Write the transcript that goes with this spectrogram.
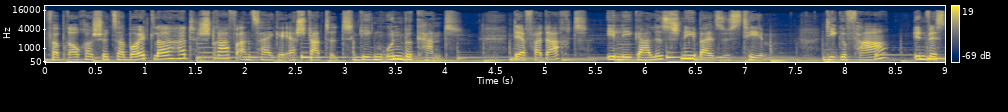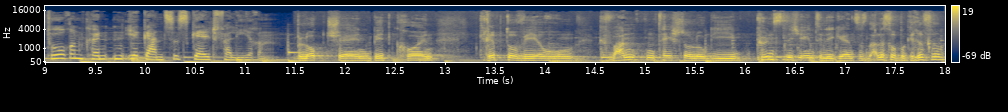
Verbraucherschützer Beutler hat Strafanzeige erstattet gegen Unbekannt. Der Verdacht illegales Schneeballsystem. Die Gefahr Investoren könnten ihr ganzes Geld verlieren. Blockchain, Bitcoin, Kryptowährung, Quantentechnologie, künstliche Intelligenz, das sind alles so Begriffe,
